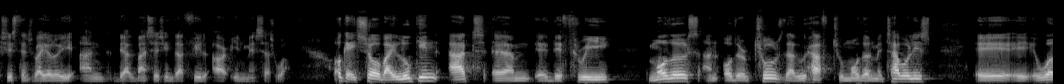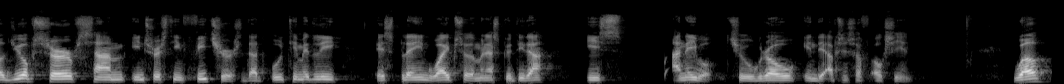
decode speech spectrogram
systems biology and the advances in that field are immense as well. Okay, so by looking at um, the three models and other tools that we have to model metabolism, uh, well, you observe some interesting features that ultimately explain why Pseudomonas putida is unable to grow in the absence of oxygen. Well,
